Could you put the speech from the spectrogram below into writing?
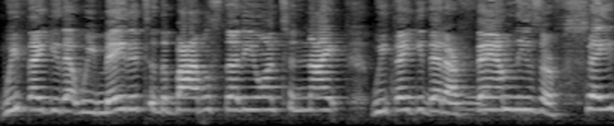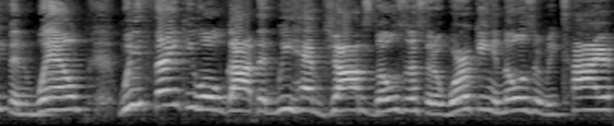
We thank you that we made it to the Bible study on tonight. We thank you that our families are safe and well. We thank you, oh God, that we have jobs those of us that are working and those that retire,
